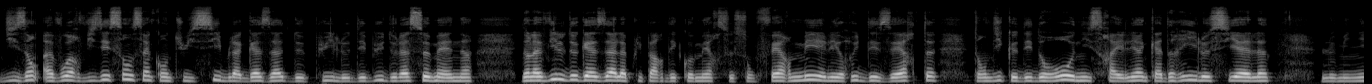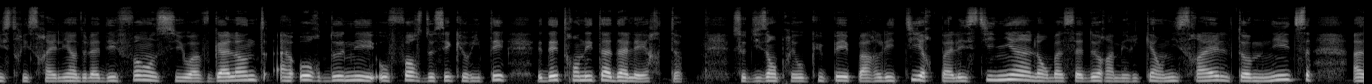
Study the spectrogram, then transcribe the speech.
disant avoir visé 158 cibles à Gaza depuis le début de la semaine. Dans la ville de Gaza, la plupart des commerces sont fermés et les rues désertes, tandis que des drones israéliens quadrillent le ciel. Le ministre israélien de la Défense, Yoav Galant, a ordonné aux forces de sécurité d'être en état d'alerte. Se disant préoccupé par les tirs palestiniens, l'ambassadeur américain en Israël, Tom Nitz, a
